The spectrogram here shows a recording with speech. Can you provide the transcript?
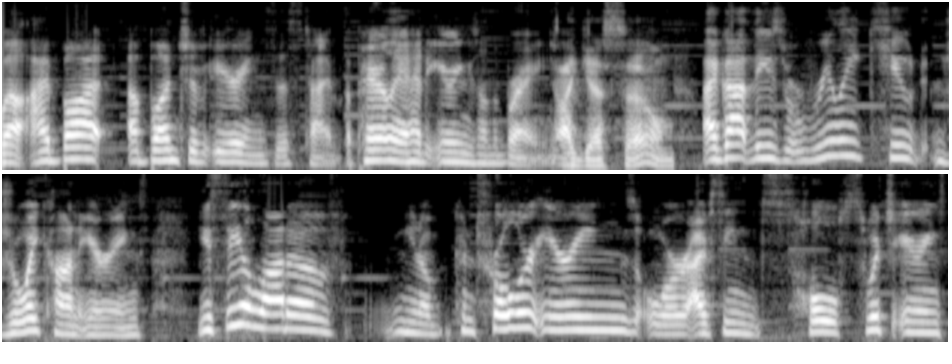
Well, I bought a bunch of earrings this time. Apparently, I had earrings on the brain. I guess so. I got these really cute Joy-Con earrings. You see a lot of, you know, controller earrings or I've seen whole Switch earrings,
